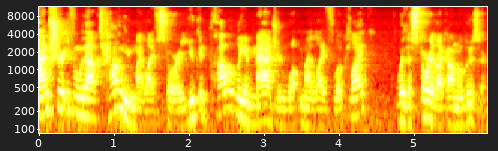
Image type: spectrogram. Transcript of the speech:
I'm sure even without telling you my life story, you could probably imagine what my life looked like with a story like I'm a loser.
